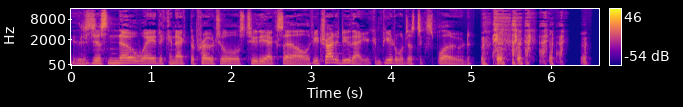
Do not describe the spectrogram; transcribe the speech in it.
there's just no way to connect the Pro Tools to the Excel. If you try to do that, your computer will just explode.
